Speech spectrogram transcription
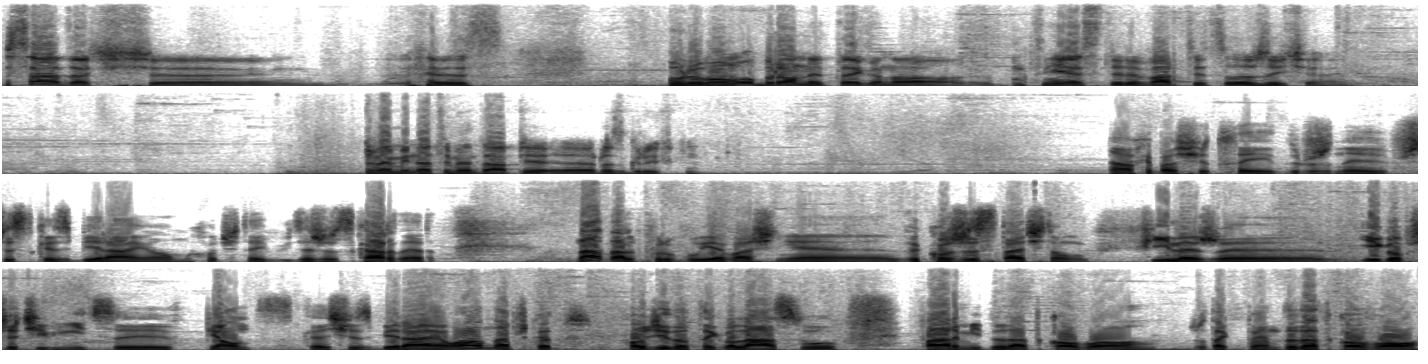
przesadzać e, z próbą obrony tego, no punkt nie jest tyle warty co życie. Przynajmniej na tym etapie e, rozgrywki. No chyba się tutaj drużyny wszystkie zbierają, choć tutaj widzę, że Skarner nadal próbuje właśnie wykorzystać tą chwilę, że jego przeciwnicy w piątkę się zbierają, a on na przykład wchodzi do tego lasu, farmi dodatkowo, że tak powiem, dodatkowo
